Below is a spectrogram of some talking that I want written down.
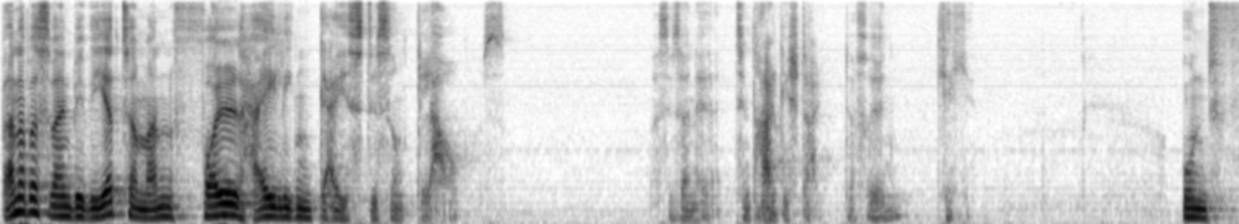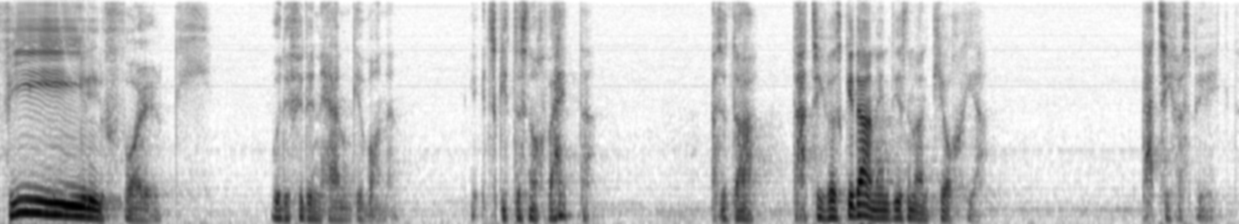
Barnabas war ein bewährter Mann voll heiligen Geistes und Glaubens. Das ist eine Zentralgestalt der frühen Kirche. Und viel Volk wurde für den Herrn gewonnen. Jetzt geht es noch weiter. Also da, da hat sich was getan in diesem Antiochia. Da hat sich was bewegt.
